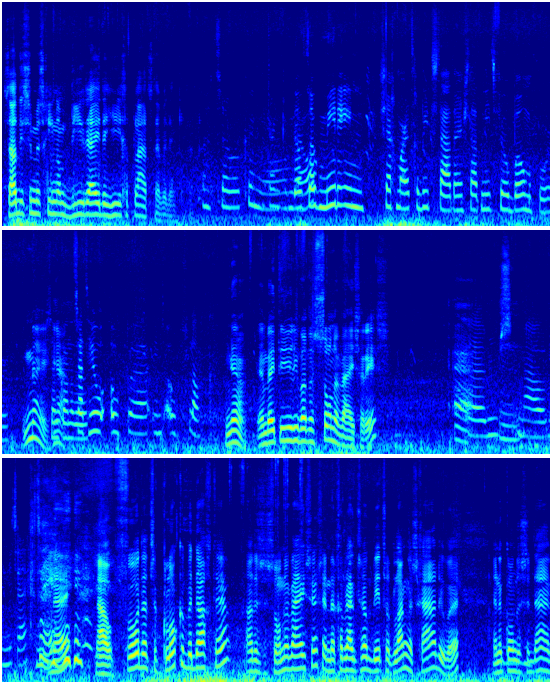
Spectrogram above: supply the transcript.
Zou die ze misschien om die reden hier geplaatst hebben, denk je? Dat zou wel kunnen, ja. Denk ik Dat het ook midden in zeg maar, het gebied staat en er staat niet veel bomen voor. Nee, Dus ja. kan Het het staat heel open in het open vlak. ja. En weten jullie wat een zonnewijzer is? Eh, Ehm, mm. Nou, niet echt. nee. Nee? nou, voordat ze klokken bedachten, hadden ze zonnewijzers. En dan gebruikten ze ook dit soort lange schaduwen. En dan konden ze daar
